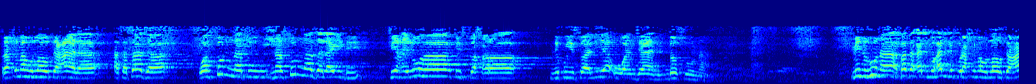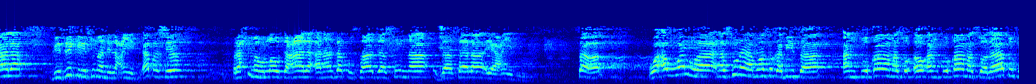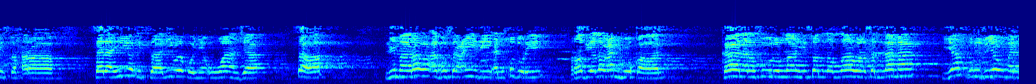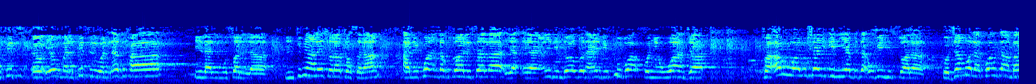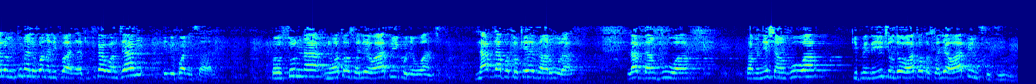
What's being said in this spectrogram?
rahimahullahu ta'ala akataja wa sunnatu na sunna za laidi fi'luha fi sahara ni kuiswalia uwanjani ndo sunna هنا بدأ المؤلف رحمه الله تعالى بذكر سنن العيد hapa Sheikh rahimahullah ta'ala anaanza kusaja sunna za sala ya Eid sawa wa awwalha na sunna ya mwanzo kabisa an tuqama au an tuqama salatu fi sahara sala hiyo isaliwe kwenye uwanja sawa lima rawa Abu Sa'id al-Khudri radiyallahu anhu qala كان رسول الله صلى الله عليه وسلم يخرج يوم الفطر يوم الفطر والاضحى إلى المصلى mtume alayhi salatu wasalam alikuwa anaenda kuswali sala ya, ya Eid ndogo na Eid kubwa kwenye uwanja fa awwalu shay'in yabda'u bihi swala kwa jambo la kwanza ambalo mtume alikuwa analifanya akifika uwanjani ilikuwa ni sala Kwa sunna ni watu wasalie wapi kwenye uwanja. Labda potokee dharura, labda mvua, pamenyesha mvua, kipindi hicho ndio watu wataswalia wapi msikitini.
